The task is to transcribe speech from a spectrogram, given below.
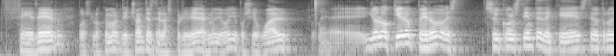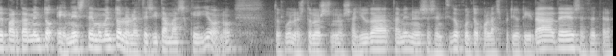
ceder, pues lo que hemos dicho antes de las prioridades, ¿no? Digo, oye, pues igual eh, yo lo quiero, pero soy consciente de que este otro departamento en este momento lo necesita más que yo, ¿no? Entonces, bueno, esto nos, nos ayuda también en ese sentido, junto con las prioridades, etcétera.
